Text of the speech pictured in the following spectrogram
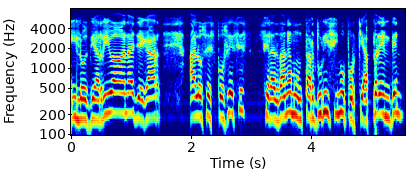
y los de arriba van a llegar a los escoceses, se las van a montar durísimo porque aprenden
